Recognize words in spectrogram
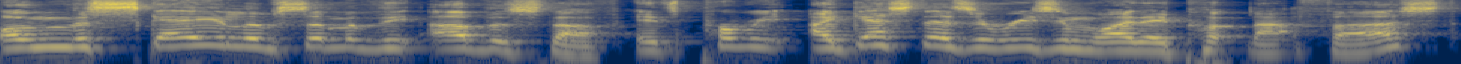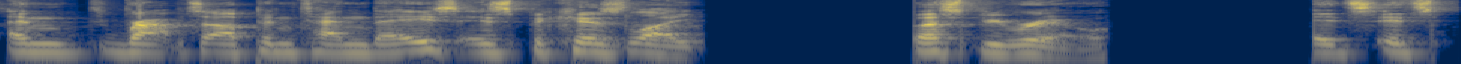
on the scale of some of the other stuff, it's probably I guess there's a reason why they put that first and wrapped it up in 10 days is because like let's be real. It's it's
